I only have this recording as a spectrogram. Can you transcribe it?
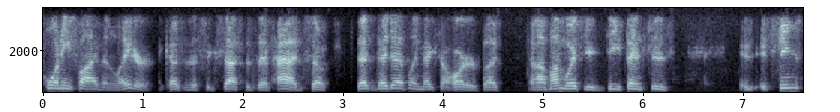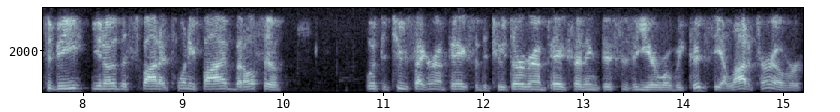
25 and later because of the success that they've had. So that that definitely makes it harder. But um, I'm with you. Defense is it, it seems to be you know the spot at 25, but also with the two second round picks, with the two third round picks, I think this is a year where we could see a lot of turnover,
